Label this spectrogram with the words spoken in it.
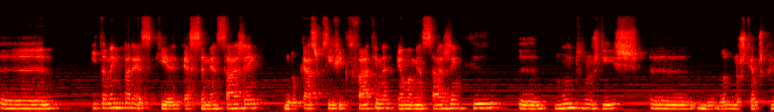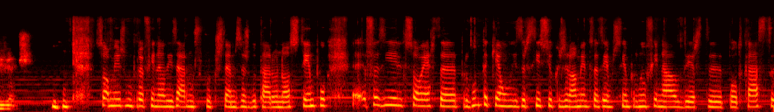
eh, e também me parece que essa mensagem, no caso específico de Fátima, é uma mensagem que eh, muito nos diz nos tempos que vivemos. Só mesmo para finalizarmos, porque estamos a esgotar o nosso tempo, eh, fazia-lhe só esta pergunta, que é um exercício que geralmente fazemos sempre no final deste podcast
